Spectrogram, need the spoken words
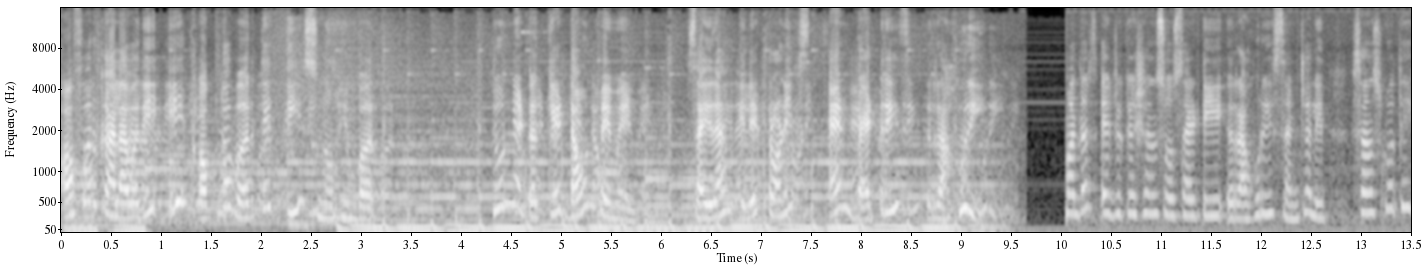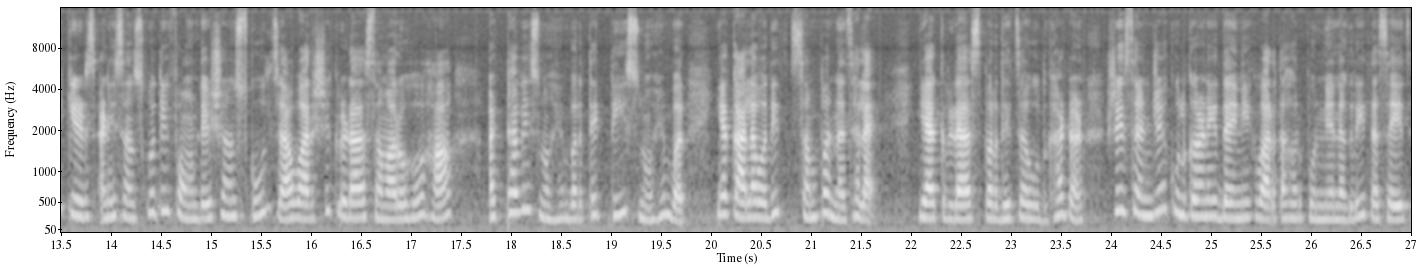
ऑफर कालावधी एक ऑक्टोबर ते तीस नोव्हेंबर. शून्य टक्के down payment. Sairam electronics and batteries Rahuri. Mothers education society Rahuri संचलित संस्कृती किड्स आणि संस्कृती फाउंडेशन स्कूलचा वार्षिक क्रीडा समारोह हा अठ्ठावीस नोव्हेंबर ते तीस नोव्हेंबर या कालावधीत संपन्न झालाय. या क्रीडा स्पर्धेचं उद्घाटन श्री संजय कुलकर्णी दैनिक वार्ताहर पुण्यनगरी तसेच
